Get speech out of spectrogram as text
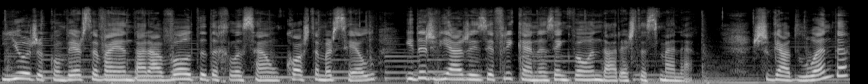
e hoje a conversa vai andar à volta da relação Costa-Marcelo e das viagens africanas em que vão andar esta semana. Chegado Luanda,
